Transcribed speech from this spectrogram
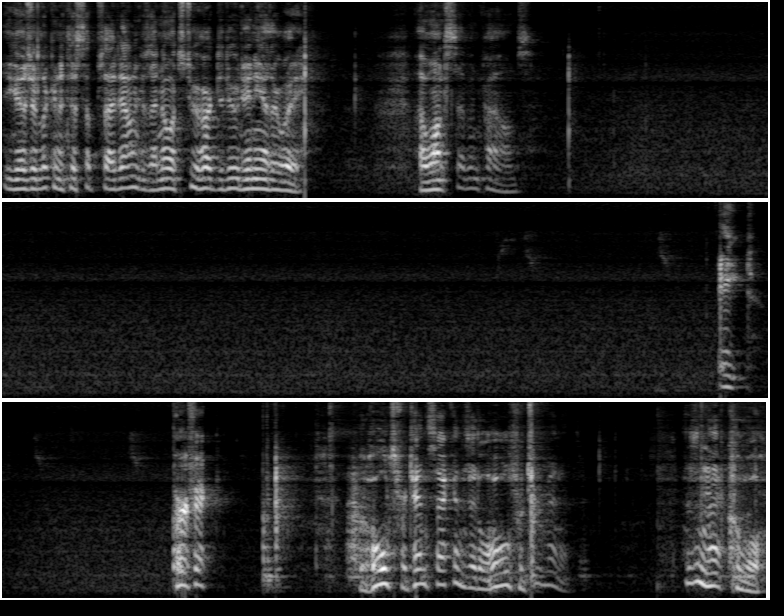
You guys are looking at this upside down because I know it's too hard to do it any other way. I want seven pounds. Eight. Perfect. If it holds for 10 seconds, it'll hold for two minutes. Isn't that cool?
